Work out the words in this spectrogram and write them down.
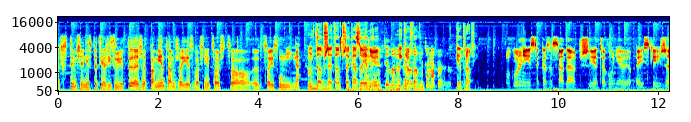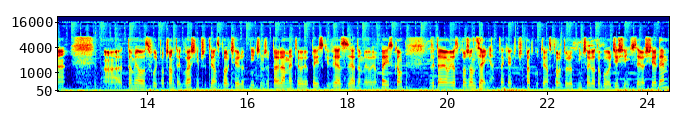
e, w tym się nie specjalizuję. Tyle, że pamiętam, że jest właśnie coś, co, e, co jest unijne. Dobrze, to przekazujemy mikrofon Europy, to na pewno. Piotrowi. Ogólnie jest taka zasada przyjęta w Unii Europejskiej, że to miało swój początek właśnie przy transporcie lotniczym, że Parlament Europejski wraz z Radą Europejską wydają rozporządzenia. Tak jak w przypadku transportu lotniczego to było 1007,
